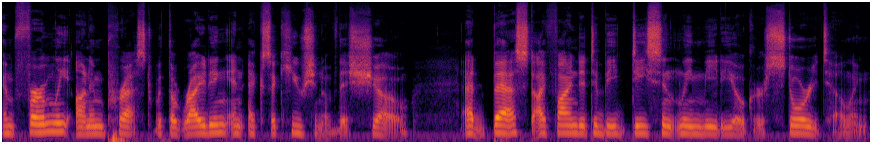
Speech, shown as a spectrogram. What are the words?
am firmly unimpressed with the writing and execution of this show. At best, I find it to be decently mediocre storytelling.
